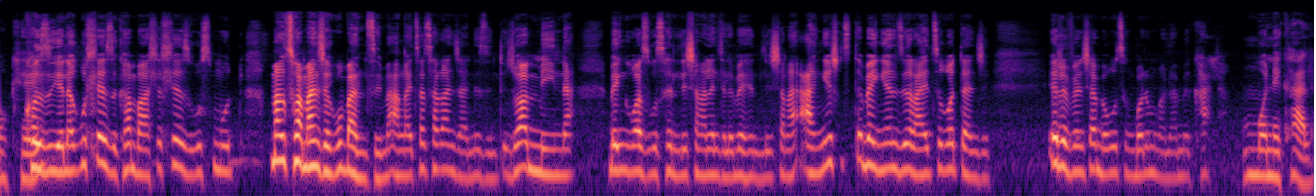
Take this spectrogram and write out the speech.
Okay. because yena kuhlezi kuhamba kahle hlezi kusmooth. Uma kuthiwa manje kuba nzima angayithatha kanjani izinto njengoba mina bengikwazi ukuthi hendilisha ngale ndlela behendilisha ngayo. Angisho ukuthi bengiyenza i-right kodwa nje i-revenge yami ukuthi ngibone umngane wami ekhala. Umbone ekhala.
